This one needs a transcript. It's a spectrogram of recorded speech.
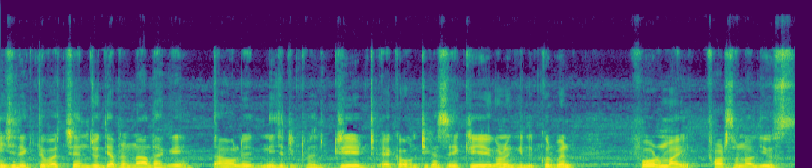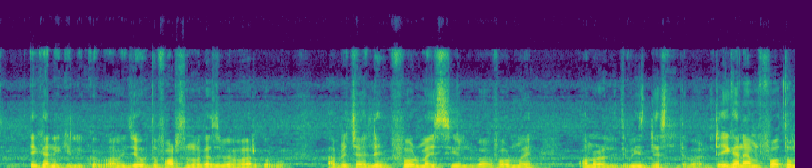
নিচে দেখতে পাচ্ছেন, যদি আপনার না থাকে, তাহলে নিচে দেখতে পাচ্ছেন ক্রিয়েট অ্যাকাউন্ট ঠিক আছে? ক্রিয়েট অ্যাকাউন্টে ক্লিক করবেন। ফর মাই পার্সোনাল ইউজ এখানে ক্লিক করব। আমি যেহেতু পার্সোনাল কাজে ব্যবহার করব। আপনি চাইলে ফর মাই সেল বা ফর মাই অনারারি বিজনেস দিতে পারেন। তো এখানে আমি প্রথম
